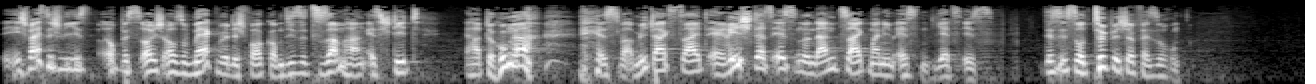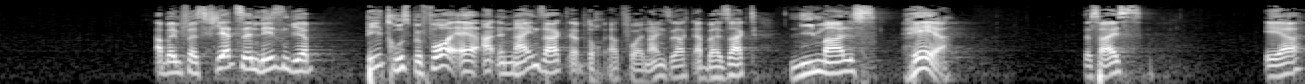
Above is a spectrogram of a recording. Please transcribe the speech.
Ich weiß nicht, wie es, ob es euch auch so merkwürdig vorkommt, dieser Zusammenhang. Es steht, er hatte Hunger, es war Mittagszeit, er riecht das Essen und dann zeigt man ihm Essen. Jetzt ist. Das ist so typische Versuchung. Aber im Vers 14 lesen wir Petrus, bevor er Nein sagt, äh, doch, er hat vorher Nein gesagt, aber er sagt niemals her. Das heißt, er,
